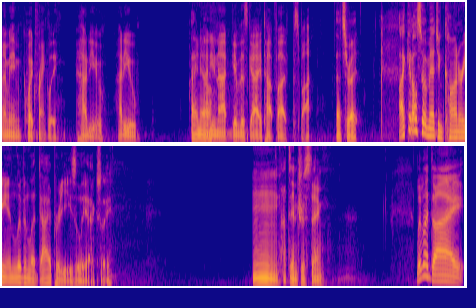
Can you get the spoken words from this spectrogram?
I mean, quite frankly, how do you how do you I know. how do you not give this guy a top five spot? That's right. I could also imagine Connery in Live and Let Die pretty easily, actually. That's interesting. Live and Let Die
